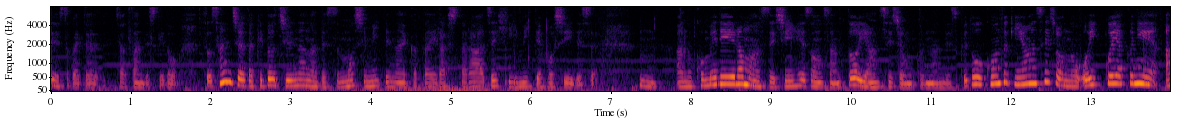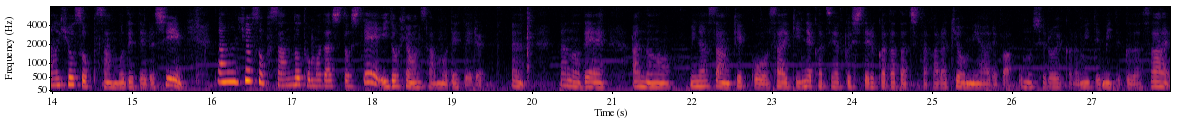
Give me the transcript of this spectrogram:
ですとか言っちゃったんですけどそう30だけど17です。もし見てない方いらしたら是非見てほしいです。うん、あのコメディーロマンスでシン・ヘソンさんとヤン・セジョン君なんですけどこの時ヤン・セジョンの甥っ子役にアン・ヒョソプさんも出てるしアン・ヒョソプさんの友達としてイ・ドヒョンさんも出てる、うん、なのであの皆さん結構最近ね活躍してる方たちだから興味あれば面白いから見てみてください。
